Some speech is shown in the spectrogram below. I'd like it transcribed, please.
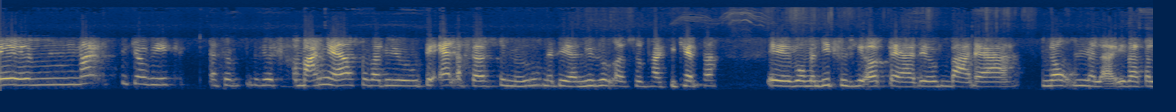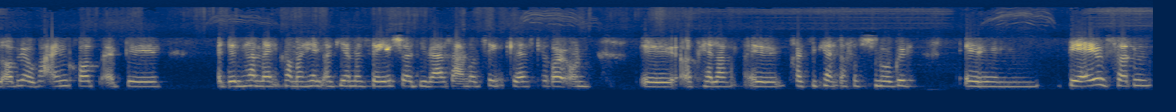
Øhm, nej, det gjorde vi ikke. Altså, for mange af os, så var det jo det allerførste møde med det her nyheder som praktikanter, øh, hvor man lige pludselig opdager, at det åbenbart er normen, eller i hvert fald oplever på egen krop, at, øh, at den her mand kommer hen og giver massager og diverse andre ting, klask i røven, øh, og kalder øh, praktikanter for smukke. Øh, det er jo sådan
